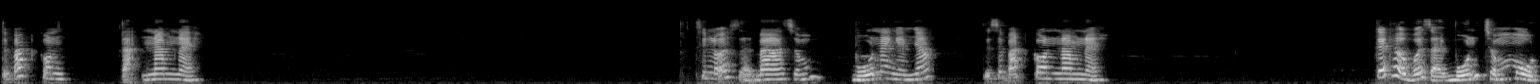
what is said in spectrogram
Tôi bắt con tạ 5 này. Xin lỗi giải 3.4 anh em nhé. Tôi sẽ bắt con 5 này. Kết hợp với giải 4.1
